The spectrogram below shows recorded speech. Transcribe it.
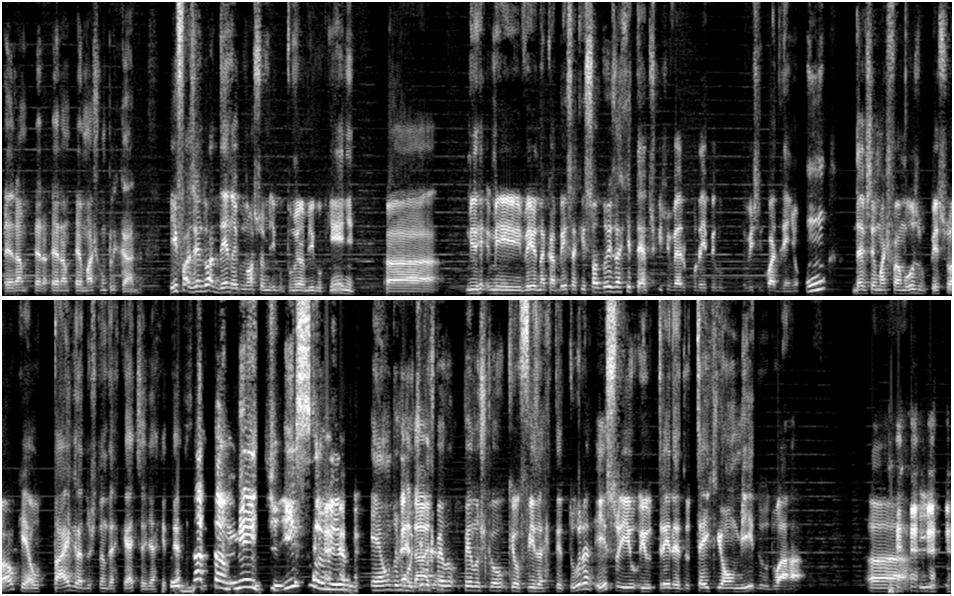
era, era, era é mais complicado. E fazendo adendo aí pro nosso amigo, pro meu amigo Kenny, uh, me, me, veio na cabeça aqui só dois arquitetos que tiveram por aí pelo visto em quadrinho. Um deve ser o mais famoso pessoal, que é o Tigra dos Thundercats, ele é arquiteto. Exatamente, isso mesmo. é um dos Verdade, motivos pelo, pelos que eu, que eu fiz arquitetura, isso e, e o trailer do Take On Me, do, do Aha. Uh, e...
